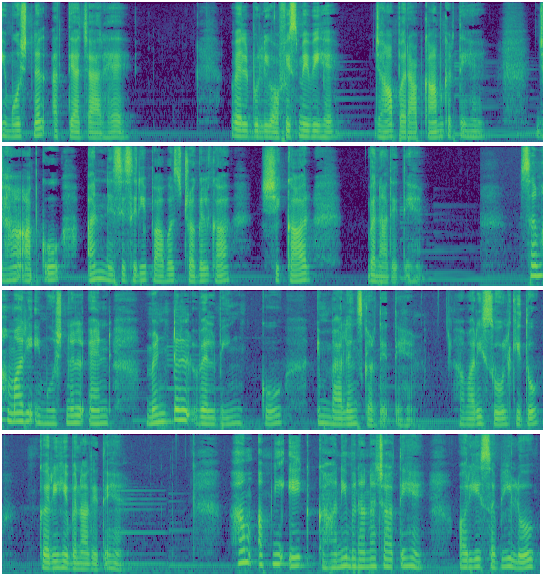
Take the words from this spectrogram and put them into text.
इमोशनल अत्याचार है। वेल बुली ऑफ़िस में भी है, जहाँ पर आप काम करते हैं। जहाँ आपको अननेसेसरी पावर स्ट्रगल का शिकार बना देते हैं। सब हमारी इमोशनल एंड मेंटल वेलबींग को इम्बैलेंस कर देते हैं। हमारी सोल की तो करी ही बना देते हैं। हम अपनी एक कहानी बनाना चाहते हैं और ये सभी लोग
